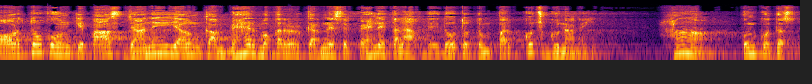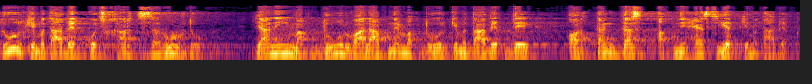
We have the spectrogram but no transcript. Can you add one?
औरतों को उनके पास जाने या उनका मेहर मुकर्र करने से पहले तलाक दे दो तो तुम पर कुछ गुना नहीं। हाँ, उनको दस्तूर के मुताबिक कुछ खर्च ज़रूर दो। यानी मकदूर वाला अपने मकदूर के मुताबिक दे और तंगदस्त अपनी हैसियत के मुताबिक।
